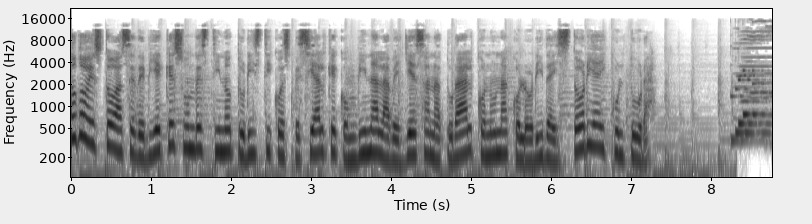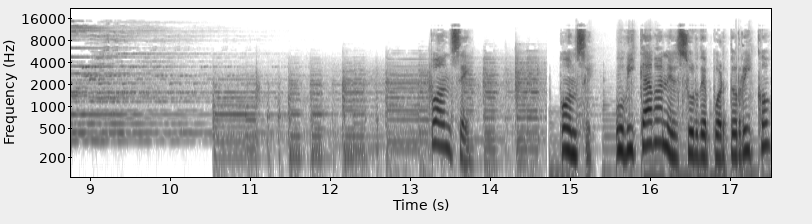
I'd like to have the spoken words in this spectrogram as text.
todo esto hace de Vieques un destino turístico especial que combina la belleza natural con una colorida historia y cultura. Ponce. Ponce, ubicado en el sur de Puerto Rico,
